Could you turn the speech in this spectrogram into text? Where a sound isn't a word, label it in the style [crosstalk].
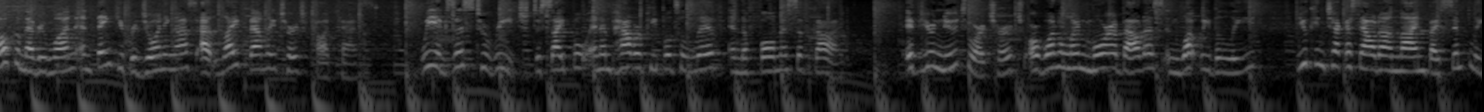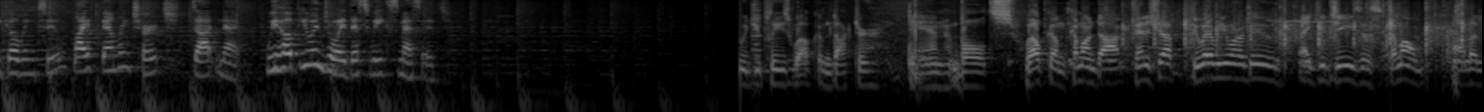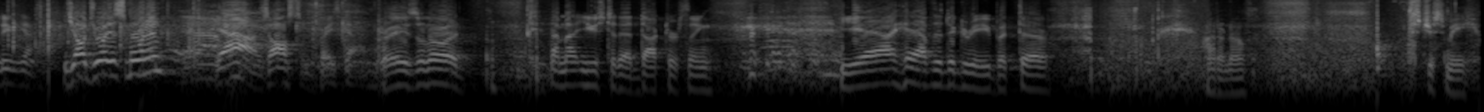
Welcome, everyone, and thank you for joining us at Life Family Church Podcast. We exist to reach, disciple, and empower people to live in the fullness of God. If you're new to our church or want to learn more about us and what we believe, you can check us out online by simply going to lifefamilychurch.net. We hope you enjoy this week's message. Would you please welcome Dr. Dan Bult? Welcome. Come on, Doc. Finish up. Do whatever you want to do. Thank you, Jesus. Come on. Hallelujah. Did y'all joy this morning? Yeah. Yeah, it's awesome. Praise God. Praise the Lord. I'm not used to that doctor thing. yeah, I have the degree, but uh, I don't know. It's just me.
